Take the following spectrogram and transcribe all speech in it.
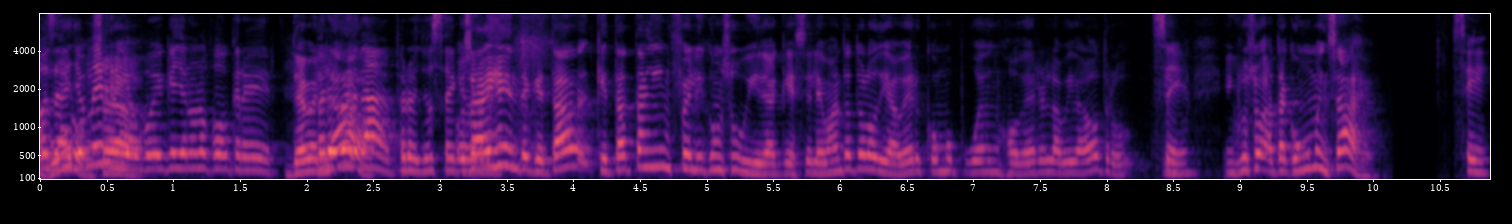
o sea, yo me o sea, río porque es que yo no lo puedo creer. de Pero es verdad. verdad, pero yo sé que O sea, hay verdad. gente que está, que está tan infeliz con su vida que se levanta todos los días a ver cómo pueden joder la vida a otro. Sí. Incluso hasta con un mensaje. Sí,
